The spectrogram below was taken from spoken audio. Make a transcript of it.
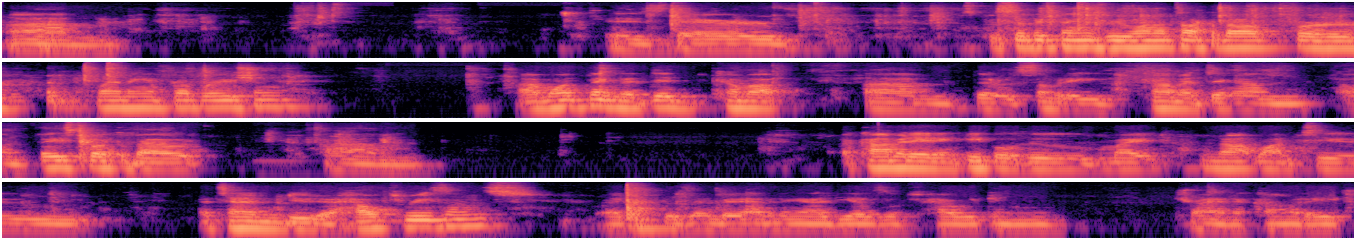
Um, is there specific things we want to talk about for planning and preparation? Um, one thing that did come up, um, there was somebody commenting on, on Facebook about, um, accommodating people who might not want to attend due to health reasons. Like, does anybody have any ideas of how we can try and accommodate?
